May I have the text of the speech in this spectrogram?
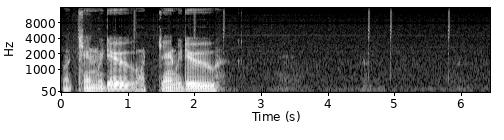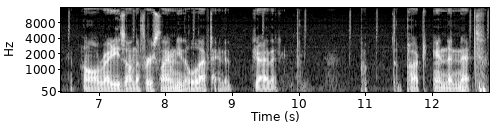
What can we do? What can we do? All righties on the first line. We need a left-handed guy that put the puck in the net.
